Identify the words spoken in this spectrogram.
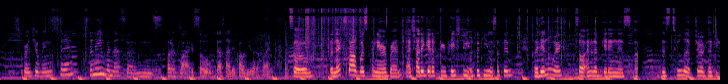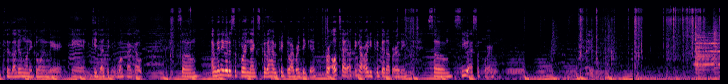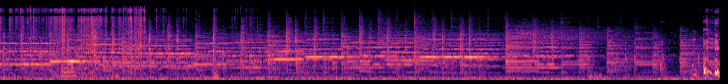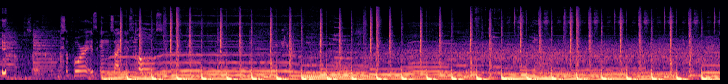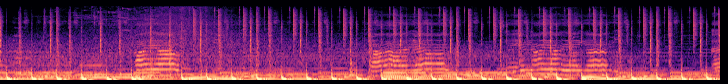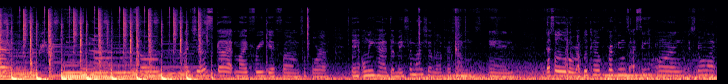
Spread your wings today. The name Vanessa means butterfly, so that's how they're calling me butterfly. So the next stop was Panera Bread. I tried to get a free pastry or cookies or something, but it didn't work. So I ended up getting this uh, this tulip sugar cookie because I didn't want to go in there and get nothing and walk back out. So I'm gonna go to Sephora next because I haven't picked up my birthday gift. For Ulta, I think I already picked that up early. So see you at Sephora. So Sephora is inside this Kohl's. They only had the Maison Margiela perfumes and that's a little replica perfumes I see on Instagram a lot.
